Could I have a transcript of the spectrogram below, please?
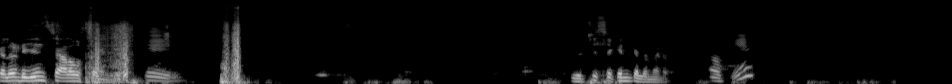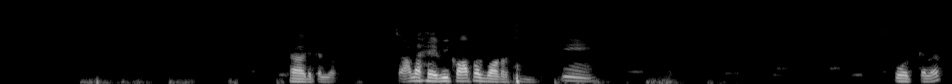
కలర్ డిజైన్స్ చాలా వస్తాయండి. ఇది వచ్చి second colour madam. Okay. Third colour చాలా హెవీ కాపర్ బార్డర్ వచ్చింది ఫోర్త్ కలర్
